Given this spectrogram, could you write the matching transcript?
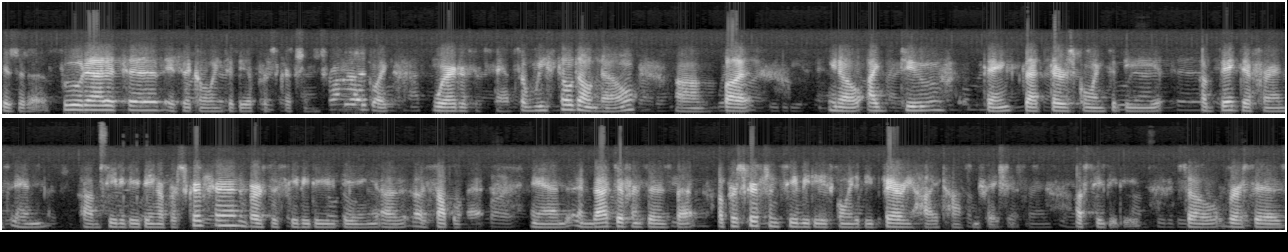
Is it a food additive? Is it going to be a prescription drug? Like, where does it stand? So we still don't know, um, but you know, I do think that there's going to be a big difference in um, CBD being a prescription versus CBD being a, a, supplement. And, and that difference is that a prescription CBD is going to be very high concentration of CBD. So versus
